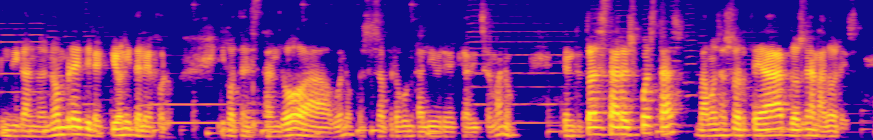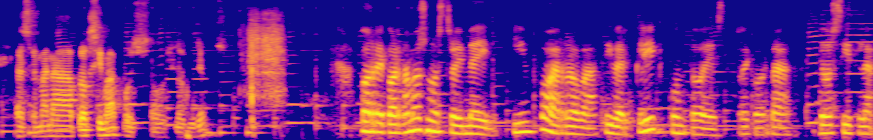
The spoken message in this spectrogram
indicando nombre, dirección y teléfono, y contestando a bueno, pues esa pregunta libre que ha dicho Manu. Entre todas estas respuestas, vamos a sortear dos ganadores. La semana próxima, pues os lo diremos. Os recordamos nuestro email info.ciberclick.es. Recordad, dos, isla,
